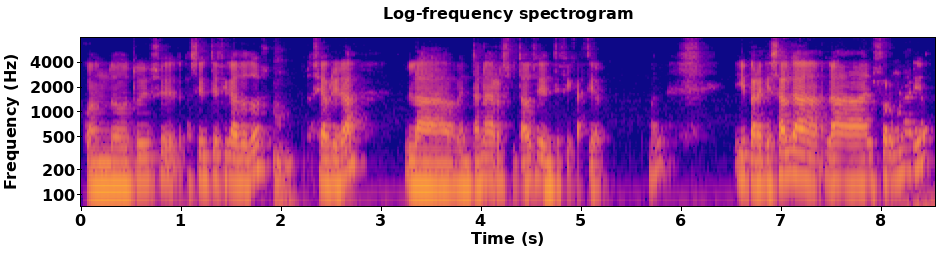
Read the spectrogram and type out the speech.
Cuando tú has identificado dos, se abrirá la ventana de resultados de identificación. Y para que salga el formulario,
